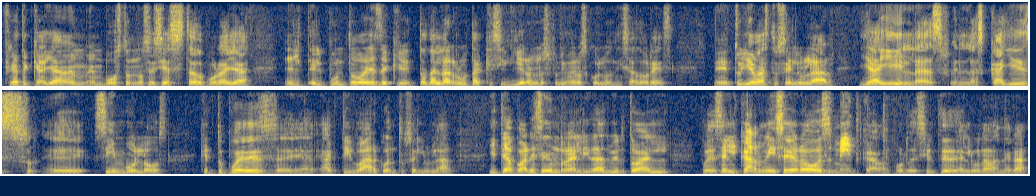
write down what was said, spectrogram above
Fíjate que allá en, Boston, no sé si has estado por allá, el, punto es de que toda la ruta que siguieron los primeros colonizadores, eh, tú llevas tu celular y hay en las, en las calles eh, símbolos que tú puedes eh, activar con tu celular y te aparece en realidad virtual pues el carnicero Smith, por decirte de alguna manera,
